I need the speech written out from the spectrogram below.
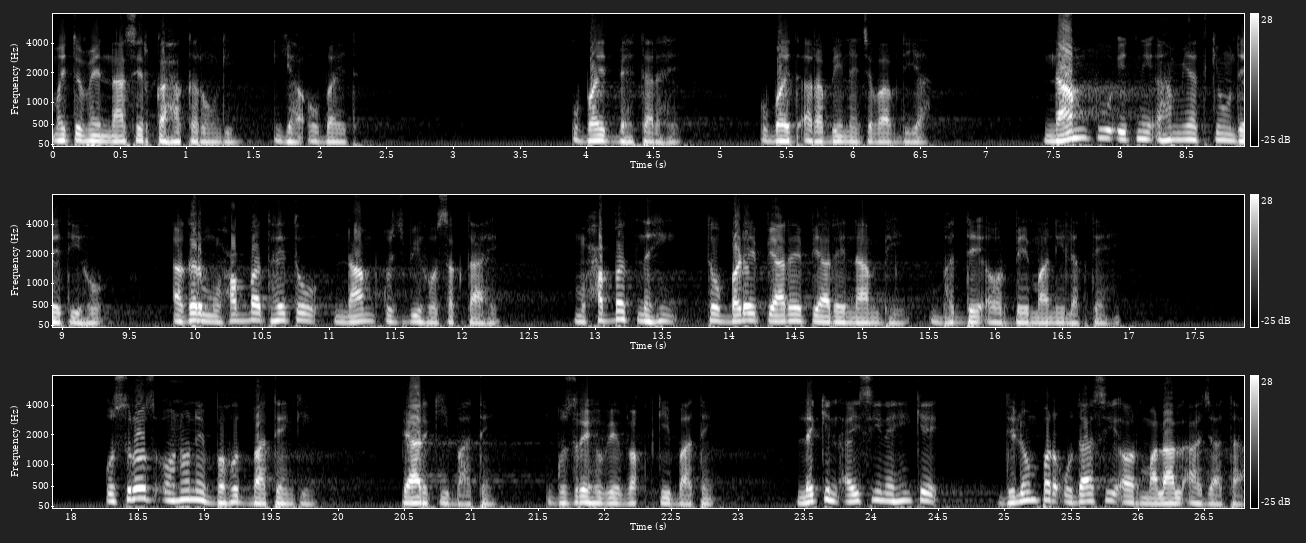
میں تمہیں ناصر کہا کروں گی، یا عبید۔ عبید بہتر ہے۔ عبید عربی نے جواب دیا، نام کو اتنی اہمیت کیوں دیتی ہو؟ اگر محبت ہے تو نام کچھ بھی ہو سکتا ہے۔ محبت نہیں تو بڑے پیارے پیارے نام بھی بھدے اور بے معنی لگتے ہیں۔ اس روز انہوں نے بہت باتیں کی۔ پیار کی باتیں، گزرے ہوئے وقت کی باتیں۔ لیکن ایسی نہیں کہ دلوں پر اداسی اور ملال آ جاتا۔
